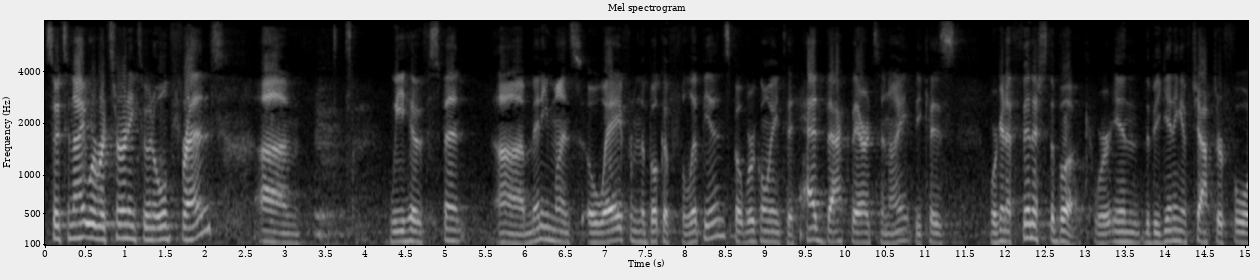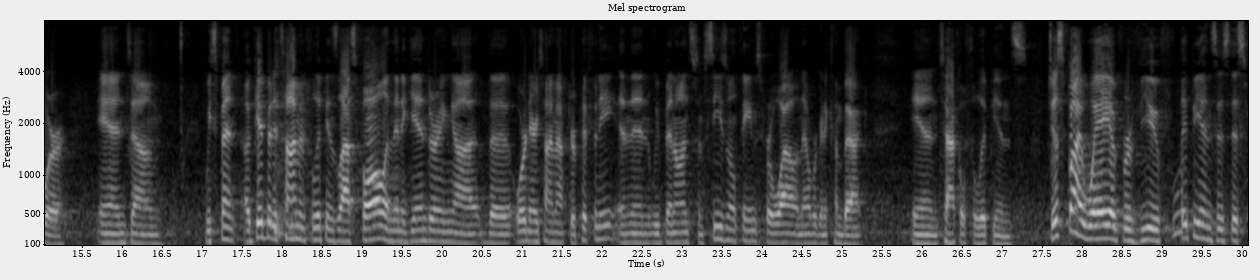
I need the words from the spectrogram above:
So tonight we're returning to an old friend. Um, we have spent uh, many months away from the book of Philippians, but we're going to head back there tonight because we're going to finish the book. We're in the beginning of chapter 4. And um, we spent a good bit of time in Philippians last fall, and then again during uh, the ordinary time after Epiphany. And then we've been on some seasonal themes for a while, and now we're going to come back and tackle Philippians. Just by way of review, Philippians is this,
